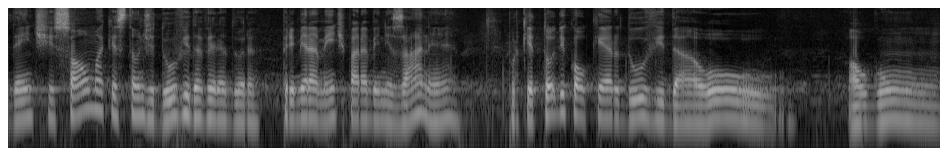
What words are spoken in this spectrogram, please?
Presidente, só uma questão de dúvida, vereadora. Primeiramente, parabenizar, né? Porque toda e qualquer dúvida ou algum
